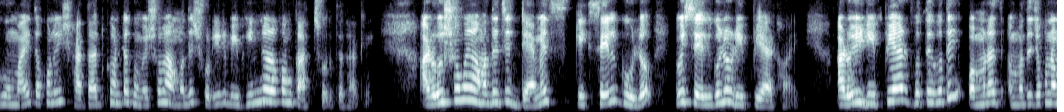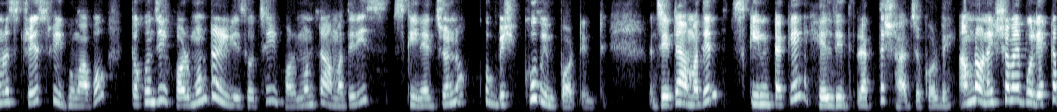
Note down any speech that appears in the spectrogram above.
ঘুমাই তখন ওই সাত আট ঘণ্টা ঘুমের সময় আমাদের শরীরে বিভিন্ন রকম কাজ চলতে থাকে। আর ওই সময় আমাদের যে ড্যামেজ সেলগুলো ওই সেলগুলো রিপেয়ার হয়। আর ওই রিপেয়ার হতে হতে আমরা আমাদের যখন আমরা স্ট্রেস ফ্রি ঘুমাবো তখন যে হরমোনটা রিলিজ হচ্ছে এই হরমোনটা আমাদের এই স্কিনের জন্য খুব বেশি খুব ইম্পর্টেন্ট যেটা আমাদের স্কিনটাকে হেলদি রাখতে সাহায্য করবে আমরা অনেক সময় বলি একটা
